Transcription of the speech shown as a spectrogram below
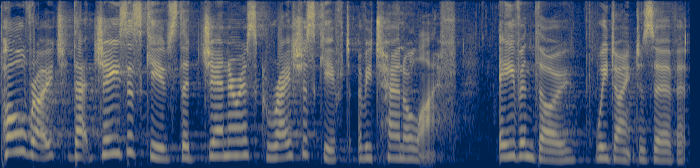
Paul wrote that Jesus gives the generous, gracious gift of eternal life, even though we don't deserve it.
